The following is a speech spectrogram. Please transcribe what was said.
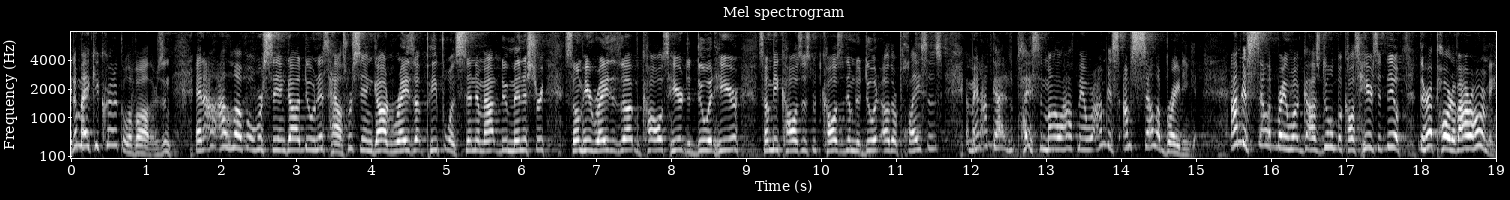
It'll make you critical of others. And, and I, I, love what we're seeing God do in this house. We're seeing God raise up people and send them out to do ministry. Some He raises up and calls here to do it here. Some He causes, causes them to do it other places. And man, I've got a place in my life, man, where I'm just, I'm celebrating it. I'm just celebrating what God's doing because here's the deal they're a part of our army.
